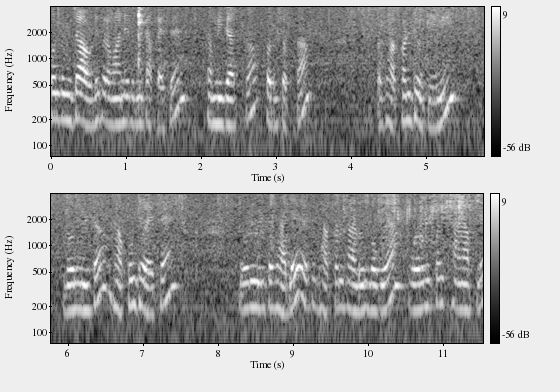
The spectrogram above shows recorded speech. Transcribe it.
पण तुमच्या आवडीप्रमाणे तुम्ही टाकायचं. आहे कमी जास्त करू शकता. झाकण ठेवते मी. दोन मिनटं झाकून ठेवायचं. आहे दोन मिनटं झाले झाकण काढून बघूया. वरून पण छान आपले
